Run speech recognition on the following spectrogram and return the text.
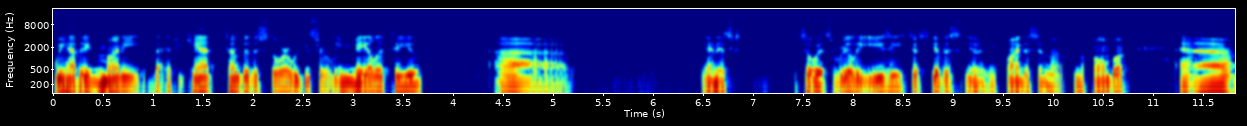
We have a money, if you can't come to the store, we can certainly mail it to you. Uh, and it's, so it's really easy. Just give us, you know, you can find us in the, in the phone book. Uh,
